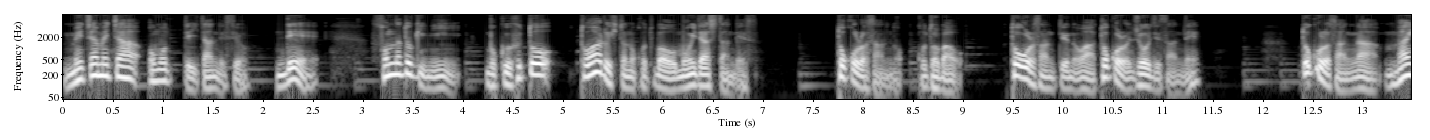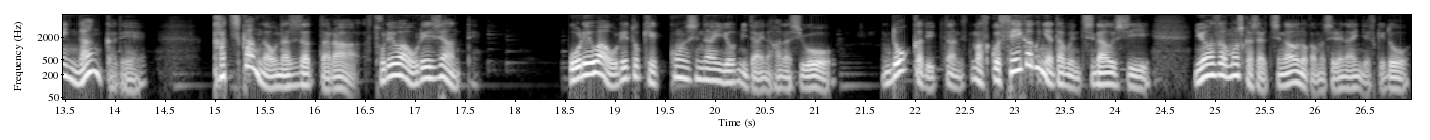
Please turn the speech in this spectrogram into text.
めちゃめちゃ思っていたんですよ。で、そんな時に、僕、ふと、とある人の言葉を思い出したんです。所さんの言葉を。所さんっていうのは、所ジョージさんね。所さんが前なんかで、価値観が同じだったら、それは俺じゃんって。俺は俺と結婚しないよ、みたいな話を、どっかで言ってたんです。まあ、これ正確には多分違うし、ニュアンスはもしかしたら違うのかもしれないんですけど、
